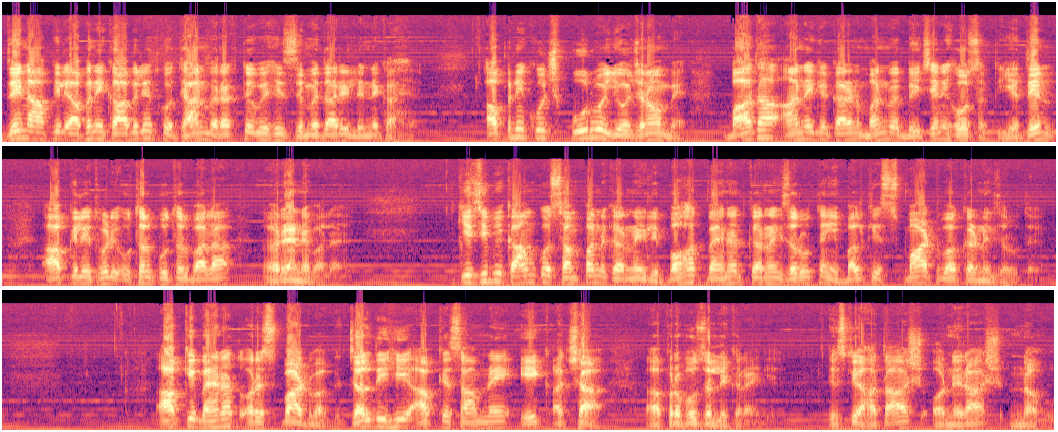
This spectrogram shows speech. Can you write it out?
दिन आपके लिए अपनी काबिलियत को ध्यान में रखते हुए ही ज़िम्मेदारी लेने का है। अपनी कुछ पूर्व योजनाओं में बाधा आने के कारण मन में बेचैनी हो सकती है। दिन आपके लिए थोड़ी उथल पुथल वाला रहने वाला है। किसी भी काम को संपन्न करने के लिए बहुत मेहनत करने की ज़रूरत नहीं, बल्कि स्मार्ट वर्क करने की ज़रूरत है। आपकी मेहनत और स्मार्ट वर्क जल्दी ही आपके सामने एक अच्छा प्रपोजल लेकर आएँगे। इसलिए हताश और निराश न हो।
